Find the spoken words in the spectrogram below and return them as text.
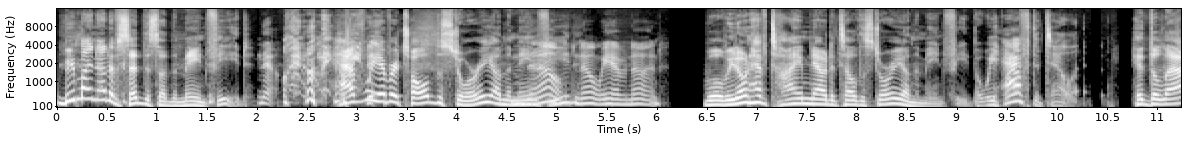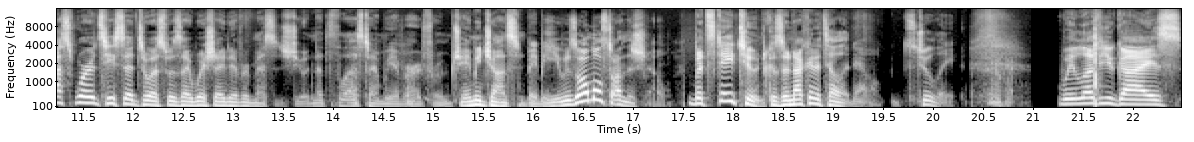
We might not have said this on the main feed. No, I don't think Have we ever told the story on the main no, feed? No, we have not. Well, we don't have time now to tell the story on the main feed, but we have to tell it. The last words he said to us was, I wish I'd ever messaged you. And that's the last time we ever heard from him. Jamie Johnston, baby. He was almost on the show. But stay tuned because they're not going to tell it now. It's too late. Okay. We love you guys.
